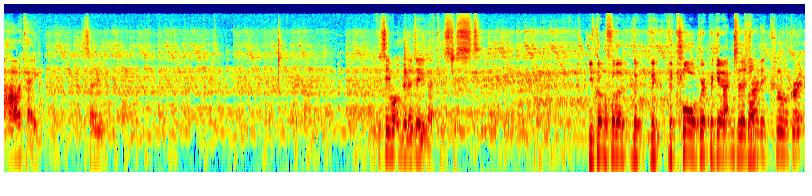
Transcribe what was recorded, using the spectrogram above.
Ah, okay. So you can see what I'm going to do. Look, is just You've gone for the, the, the, the claw grip again. back to the John? dreaded claw grip.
